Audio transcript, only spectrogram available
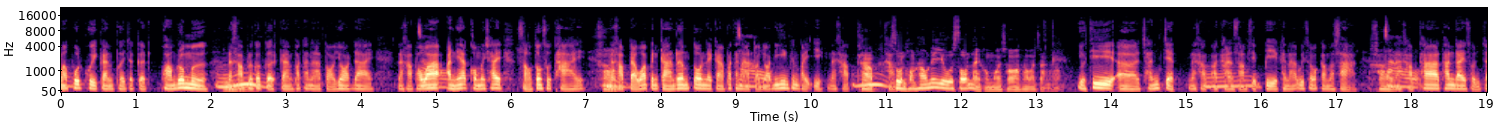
หมาพูดคุยกันเผื่อจะเกิดความร่วมมืออนะครับแล้วก็เกิดการพัฒนาต่อยอดได้นะครับ เพราะว่าอันเนี้ยคงไม่ใช่เสาต้นสุดท้ายครับนะครับแต่ว่าเป็นการเริ่มต้นในการพัฒนาเจ้าต่อยอดยิ่งขึ้นไปอีกนะครับครับครับศูนย์ของเขานี่อยู่โซนไหนของมชครับอาจารย์ครับอยู่ที่เอ่อชั้น7นะครับอาคาร 30 ปีคณะวิศวกรรมศาสตร์ครับเจ้านะครับถ้าท่านใดสนใจ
